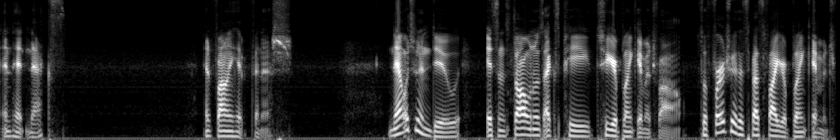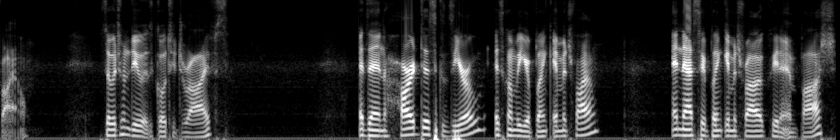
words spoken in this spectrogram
And hit next. And finally hit finish. Now what you're going to do is install Windows XP to your blank image file. So first you have to specify your blank image file. So what you're going to do is go to drives. And then hard disk 0 is going to be your blank image file. And that's your blank image file created in Bochs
